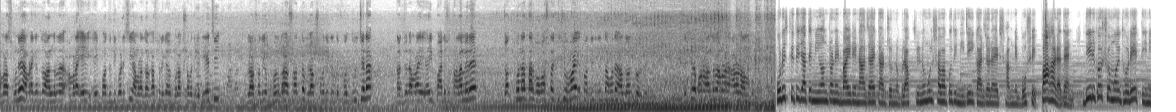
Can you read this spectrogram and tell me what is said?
আমরা শুনে আমরা কিন্তু আন্দোলন, আমরা এই এই পদ্ধতি করেছি, আমরা দরখাস্ত লিখে ব্লক সভাপতিকে দিয়েছি। ব্লক সভাপতিকে ফোন করার সত্ত্বেও ব্লক সভাপতি কিন্তু ফোন তুলছে না। তার জন্য আমরা এই পার্টি তালা মেরে যতক্ষণ না তার ব্যবস্থা কিছু হয়, ততদিন কিন্তু আমাদের আন্দোলন চলবে। এর থেকে বড় আন্দোলন আমরা আরও নামবো। পরিস্থিতি যাতে নিয়ন্ত্রণের বাইরে না যায়, তার জন্য ব্লক তৃণমূল সভাপতি নিজেই কার্যালয়ের সামনে বসে পাহারা দেন। দীর্ঘ সময় ধরে তিনি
